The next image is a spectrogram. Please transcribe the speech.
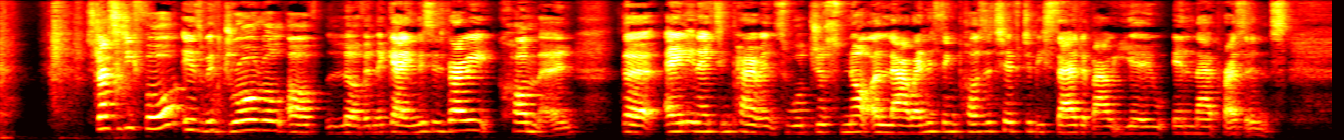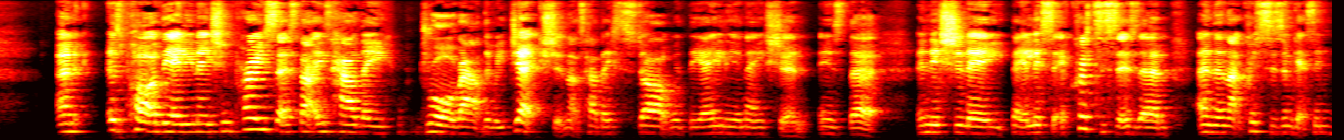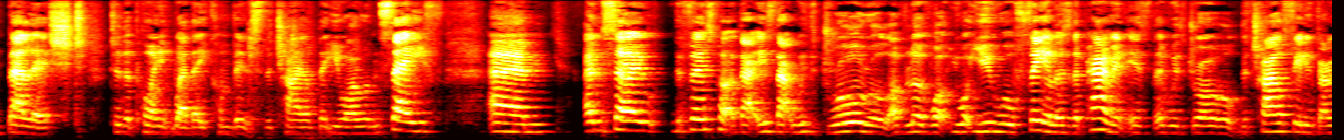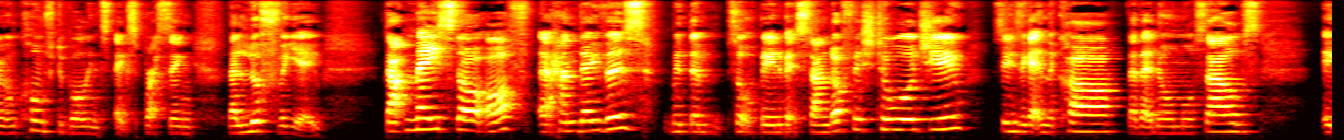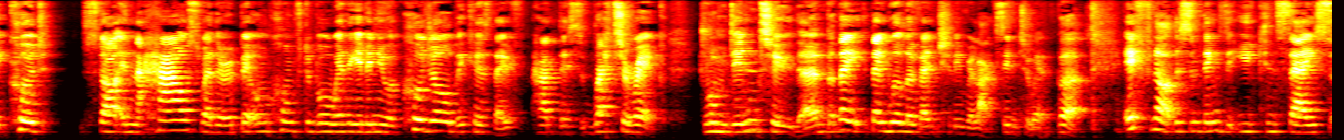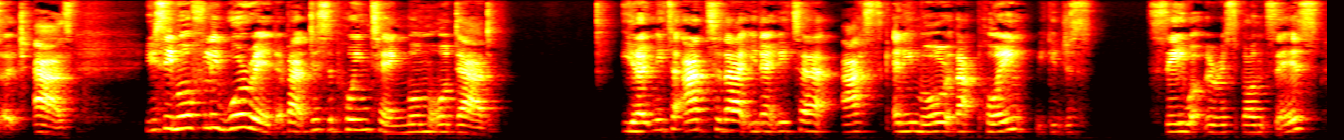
Strategy four is withdrawal of love. And again this is very common that alienating parents will just not allow anything positive to be said about you in their presence. And as part of the alienation process that is how they draw out the rejection that's how they start with the alienation is that initially they elicit a criticism and then that criticism gets embellished to the point where they convince the child that you are unsafe. Um, and so the first part of that is that withdrawal of love. What what you will feel as the parent is the withdrawal the child feeling very uncomfortable in expressing their love for you that may start off at handovers with them sort of being a bit standoffish towards you. As soon as they get in the car, they're their normal selves. It could start in the house where they're a bit uncomfortable with giving you a cuddle because they've had this rhetoric drummed into them, but they, they will eventually relax into it. But if not, there's some things that you can say, such as, you seem awfully worried about disappointing mum or dad. You don't need to add to that. You don't need to ask any more at that point. You can just see what the response is.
